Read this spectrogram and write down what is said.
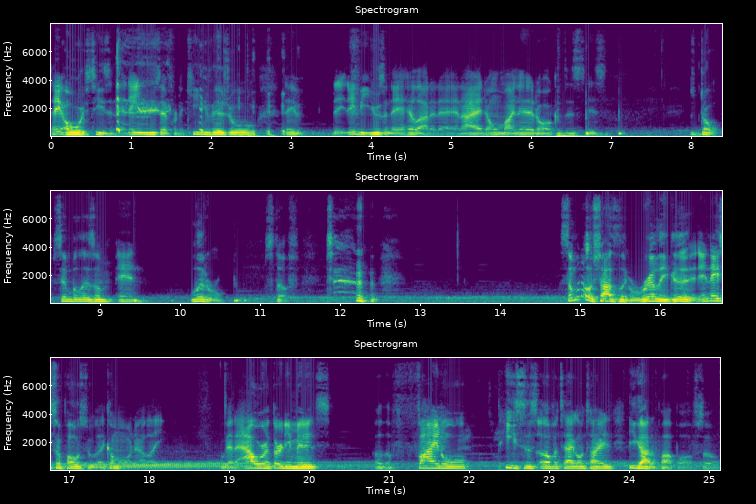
They always teasing that. They use that for the key visual. they they, they be using the hell out of that, and I don't mind that at all because it's, it's, it's dope symbolism and literal stuff. Some of those shots look really good, and they supposed to. Like, come on now, like we got an hour and thirty minutes of the final pieces of Attack on Titan. You gotta pop off. So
